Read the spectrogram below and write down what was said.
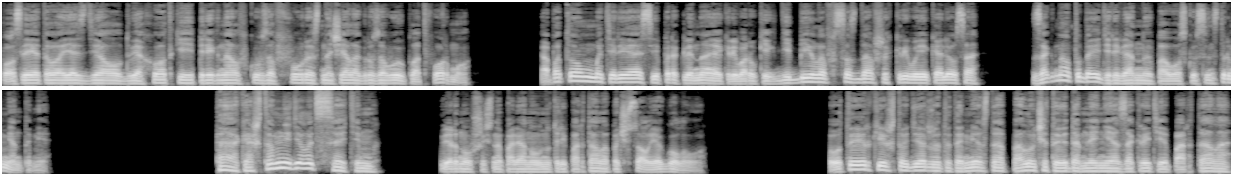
После этого я сделал две ходки и перегнал в кузов фуры сначала грузовую платформу, а потом, матерясь и проклиная криворуких дебилов, создавших кривые колеса, загнал туда и деревянную повозку с инструментами. «Так, а что мне делать с этим?» Вернувшись на поляну внутри портала, почесал я голову. Утырки, что держат это место, получат уведомление о закрытии портала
